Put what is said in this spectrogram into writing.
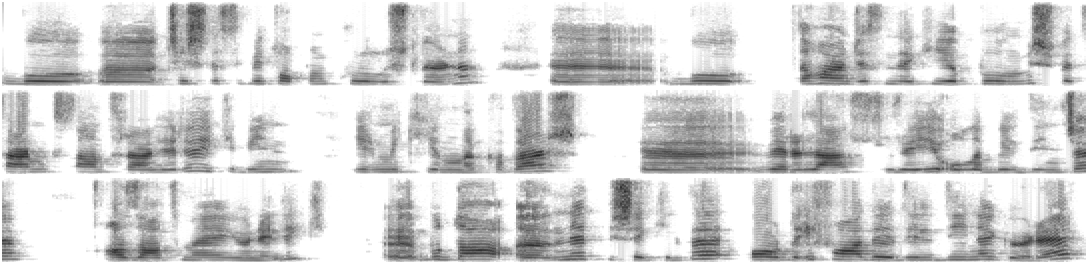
Bu e, çeşitli sivil toplum kuruluşlarının e, bu daha öncesindeki yapılmış ve termik santralleri 2022 yılına kadar e, verilen süreyi olabildiğince azaltmaya yönelik. E, bu da e, net bir şekilde orada ifade edildiğine göre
